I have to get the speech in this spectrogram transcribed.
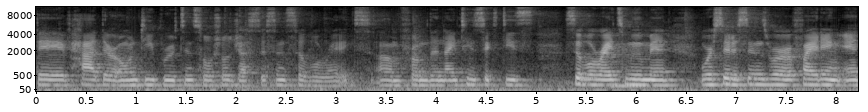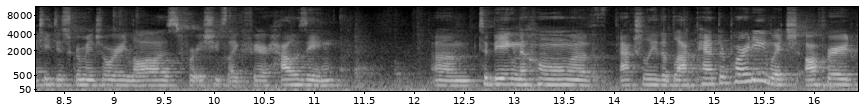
they've had their own deep roots in social justice and civil rights um, from the 1960s civil rights movement, where citizens were fighting anti-discriminatory laws for issues like fair housing, um, to being the home of actually the Black Panther Party, which offered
